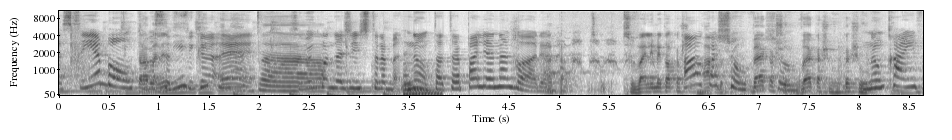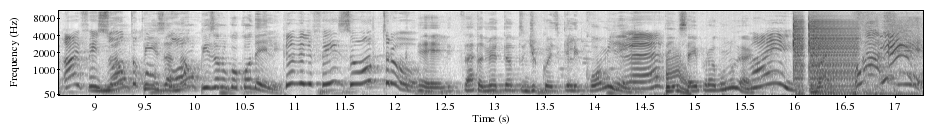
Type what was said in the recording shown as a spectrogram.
assim é bom que você fica. equipe, né? É. Ah. Você viu quando a gente trabalha. Não, tá atrapalhando agora. Ah, tá. Desculpa. Você vai alimentar o cachorro. Ah, o rápido. cachorro, Vai, cachorro. cachorro, vai, cachorro, cachorro. Não cai em. Ai, fez Não outro pisa, cocô. não pisa no cocô dele. Gabi, ele fez outro. Ele tá também o tanto de coisa que ele come, gente. É. Tem que sair por algum lugar. Vai. Vai. O quê?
